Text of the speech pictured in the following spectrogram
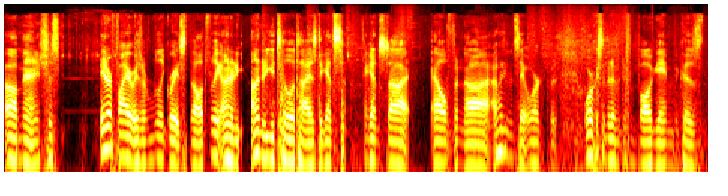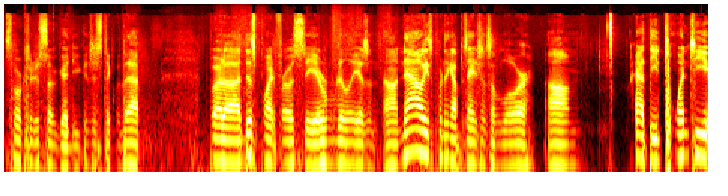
Oh man, it's just inner fire is a really great spell. It's really under underutilized against against uh, elf and uh, I wouldn't even say orc, but orc's a bit of a different ball game because orcs are just so good. You can just stick with that. But uh, at this point for OC, it really isn't. Uh, now he's putting up his Ancients of Lore um, at the 20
